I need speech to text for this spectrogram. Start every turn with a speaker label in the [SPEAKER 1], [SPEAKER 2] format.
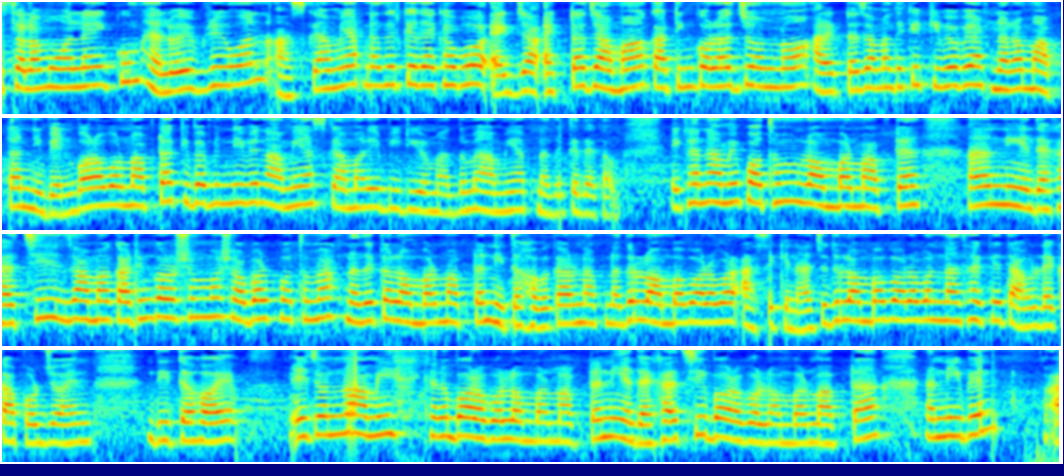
[SPEAKER 1] আসসালামু আলাইকুম hello everyone আজকে আমি আপনাদেরকে দেখাবো এক একটা জামা কাটিং করার জন্য। আরেকটা জামা থেকে কীভাবে আপনারা মাপটা নেবেন, বরাবর মাপটা কীভাবে নেবেন, আমি আজকে আমার এই ভিডিওর মাধ্যমে আমি আপনাদেরকে দেখাবো। এখানে আমি প্রথম লম্বার মাপটা নিয়ে দেখাচ্ছি। জামা কাটিং করার সময় সবার প্রথমে আপনাদেরকে লম্বার মাপটা নিতে হবে, কারণ আপনাদের লম্বা বরাবর আছে কিনা। যদি লম্বা বরাবর না থাকে, তাহলে কাপড় জয়েন দিতে হয়। এই জন্য আমি এখানে বরাবর লম্বার মাপটা নিয়ে দেখাচ্ছি। বরাবর লম্বার মাপটা নেবেন।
